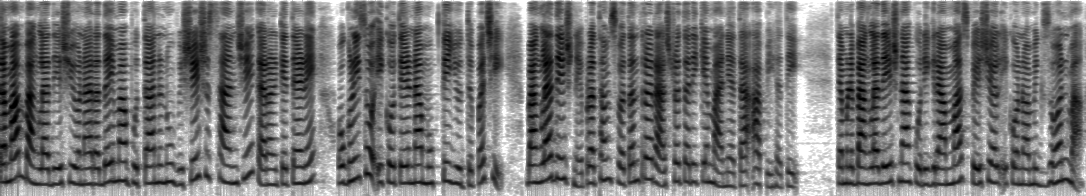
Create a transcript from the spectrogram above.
તમામ બાંગ્લાદેશીઓના હૃદયમાં ભૂતાનનું વિશેષ સ્થાન છે કારણ કે તેણે ઓગણીસો એકોતેરના મુક્તિ યુદ્ધ પછી બાંગ્લાદેશને પ્રથમ સ્વતંત્ર રાષ્ટ્ર તરીકે માન્યતા આપી હતી. તેમણે બાંગ્લાદેશના કુરીગ્રામમાં સ્પેશિયલ ઇકોનોમિક ઝોનમાં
